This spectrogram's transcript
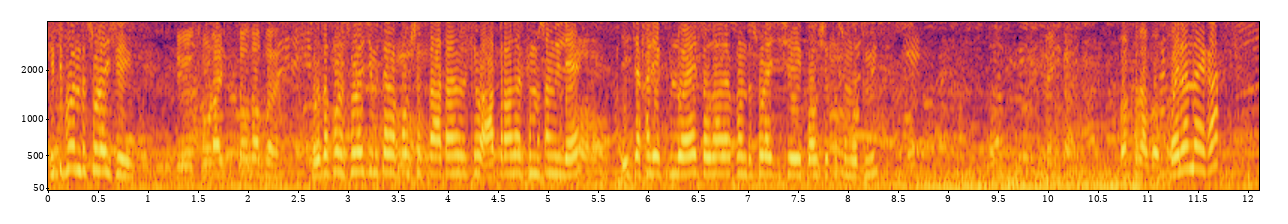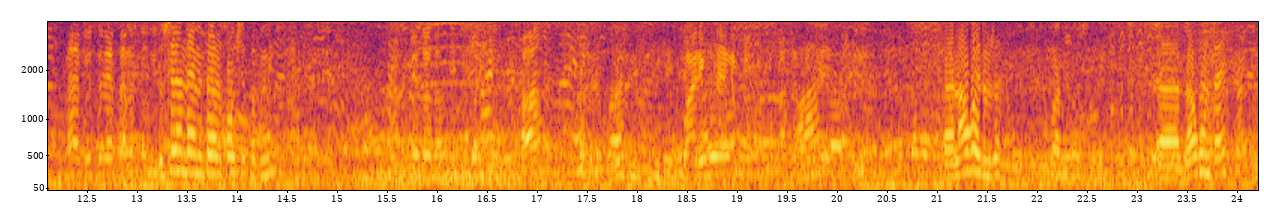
कितीपर्यंत सोडायची? ते सोळाशे चौदा पर्यंत चौदा पर्यंत सोडायची मित्रांनो पाहू शकता अठरा हजार किंवा अठरा हजार किंमत सांगलेली हो, आहे याच्या खाली एक किलो आहे चौदा हजार पर्यंत सोडायची शेळी पाहू शकता समोर तुम्ही. बकरा बकरा. पहिल्यांदा आहे का? नाही दुसऱ्यांदा आहे मित्रांनो पाहू शकता तुम्ही. हा? नाव काय तुमचं? गाव कोणतं आहे?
